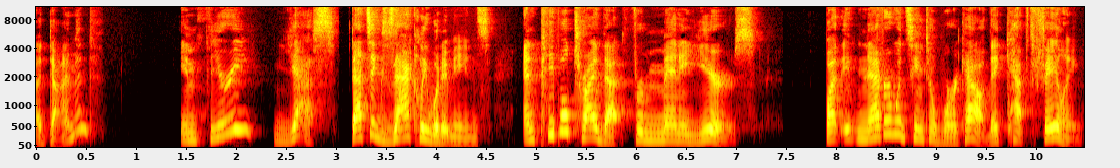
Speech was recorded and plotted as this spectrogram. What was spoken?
a diamond? In theory, yes. That's exactly what it means. And people tried that for many years. But it never would seem to work out. They kept failing.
